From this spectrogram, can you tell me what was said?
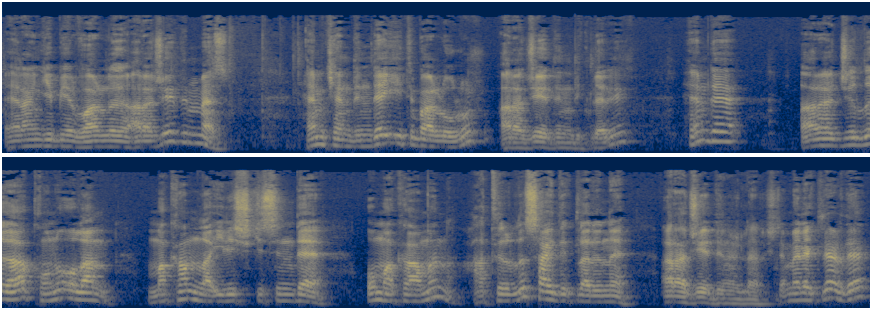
herhangi bir varlığı aracı edinmez. Hem kendinde itibarlı olur, aracı edindikleri, hem de aracılığa konu olan makamla ilişkisinde o makamın hatırlı saydıklarını aracı edinirler. İşte melekler de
